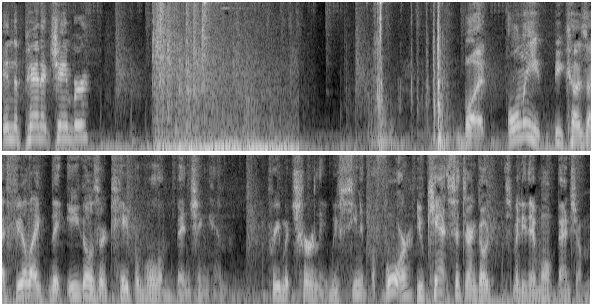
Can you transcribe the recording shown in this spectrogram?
in the panic chamber. But only because I feel like the Eagles are capable of benching him prematurely. We've seen it before. You can't sit there and go, Smitty, they won't bench him.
